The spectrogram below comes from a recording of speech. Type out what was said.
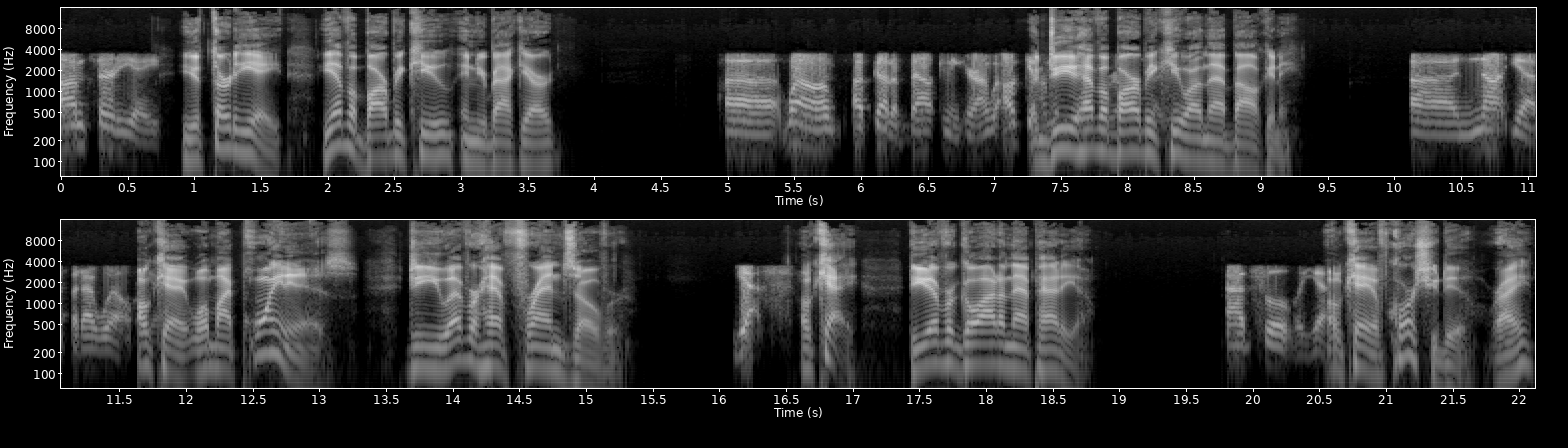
I'm 38. You're 38. You have a barbecue in your backyard? Uh, well, I've got a balcony here. I'll, I'll get. Do you have a barbecue on that balcony? Uh, not yet, but I will. Okay. Well, my point is, do you ever have friends over? Yes, Okay. Do you ever go out on that patio? absolutely. Yes. Okay, of course you do, right?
